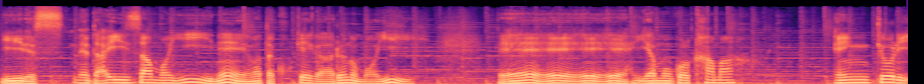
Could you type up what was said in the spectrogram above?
いいです。ね、台座もいいね。また苔があるのもいい。えー、えー、えー、え、いや、もうこれ釜。遠距離、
